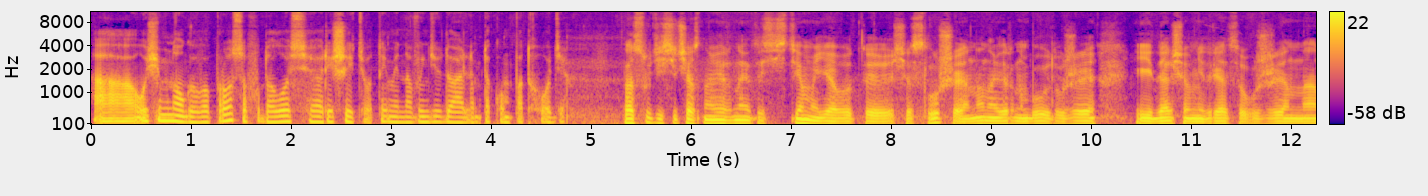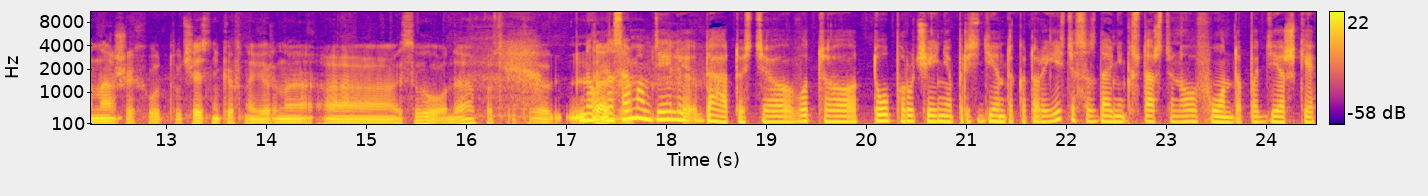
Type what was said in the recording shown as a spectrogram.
а, очень много вопросов удалось решить вот именно в индивидуальном таком подходе. По сути, сейчас, наверное, эта система, я вот сейчас э, слушаю, она, наверное, будет уже и дальше внедряться уже на наших вот участников, наверное, а, СВО, да, сути. Ну, на самом деле, да, то есть э, вот э, то поручение президента, которое есть о создании государственного фонда поддержки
